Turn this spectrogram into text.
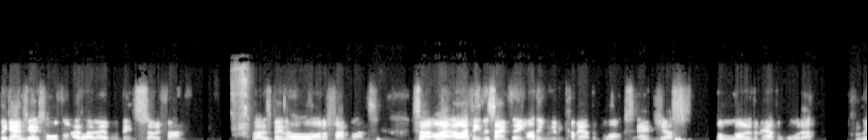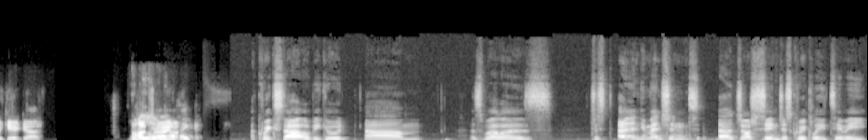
The games against Hawthorn Adelaide Oval have been so fun. Oh, there's been a lot of fun ones. So I, I think the same thing. I think we're going to come out the blocks and just blow them out the water from the get go. I hope so, anyway. I think A quick start would be good, um, as well as just. And you mentioned uh, Josh Sinn. Just quickly, Timmy,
